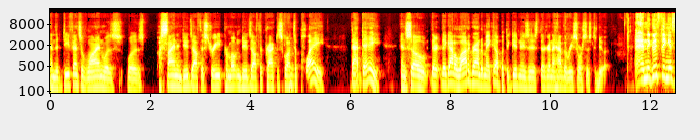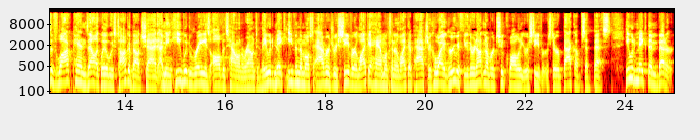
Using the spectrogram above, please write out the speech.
and the defensive line was was assigning dudes off the street, promoting dudes off the practice squad mm-hmm. to play that day. And so they got a lot of ground to make up, but the good news is they're going to have the resources to do it. And the good thing is, if Lock pans out, like we always talk about, Chad, I mean, he would raise all the talent around him. They would make yep. even the most average receiver, like a Hamilton or like a Patrick, who I agree with you, they're not number two quality receivers. They're backups at best. He would make them better.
